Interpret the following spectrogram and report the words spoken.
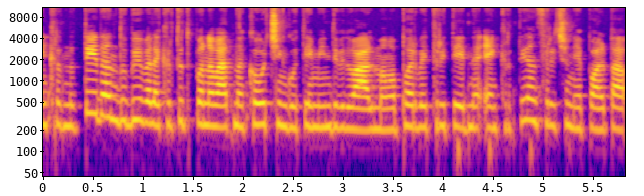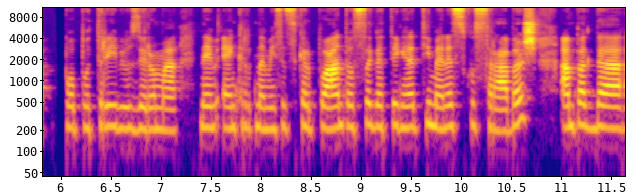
enkrat na teden dobivali, ker tudi ponavadi na coachingu, tem individualnem, imamo prve tri tedne, enkrat teden srečanje, pol pa po potrebi, oziroma ne vem, enkrat na mesec, ker poanta vsega tega ti mene skozi rabiš, ampak da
